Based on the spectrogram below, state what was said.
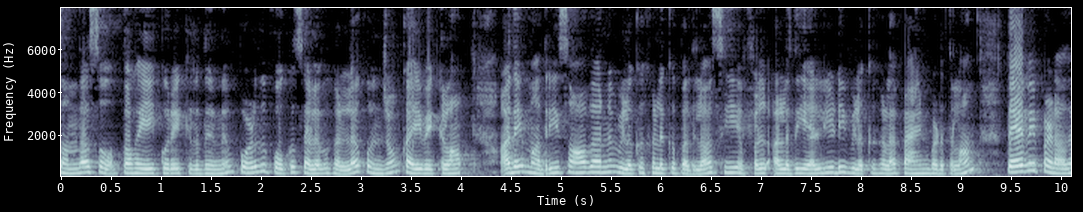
சந்தா தொகையை குறைக்கிறதுன்னு பொழுதுபோக்கு செலவுகளில் கொஞ்சம் கை வைக்கலாம். அதே மாதிரி சாதாரண விளக்குகளுக்கு பதிலாக சிஎஃப்எல் அல்லது எல்இடி விளக்குகளை பயன்படுத்தலாம். தேவைப்படாத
